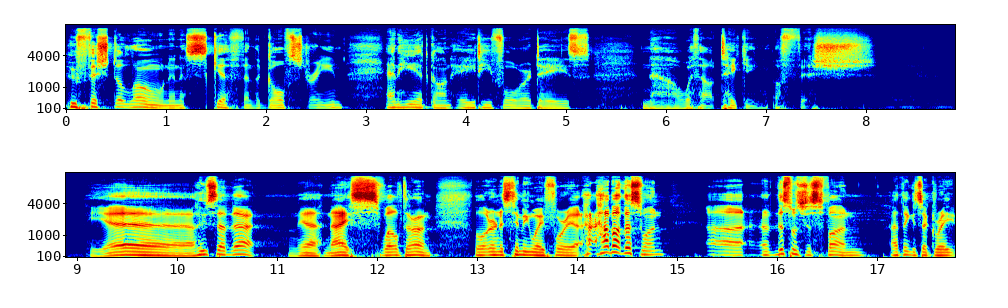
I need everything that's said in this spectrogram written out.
who fished alone in a skiff in the Gulf Stream, and he had gone 84 days now without taking a fish. Yeah. Who said that? Yeah, nice. Well done. A little Ernest Hemingway for you. H- how about this one? Uh, this was just fun. I think it's a great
